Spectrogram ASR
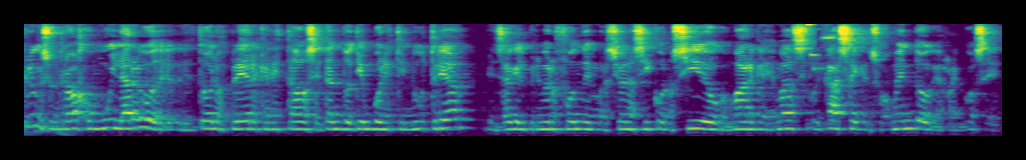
Creo que es un trabajo muy largo de, de, todos los players que han estado hace tanto tiempo en esta industria. Pensá que el primer fondo de inversión así conocido, con marca y demás, fue CASEC en su momento, que arrancó hace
